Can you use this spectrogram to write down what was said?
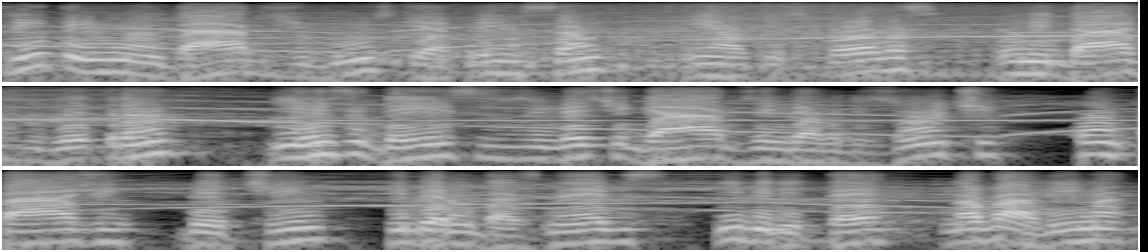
31 mandados de busca e apreensão em autoescolas, unidades do Detran e residências dos investigados em Belo Horizonte, Contagem, Betim, Ribeirão das Neves, Ibirité, Nova Lima,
